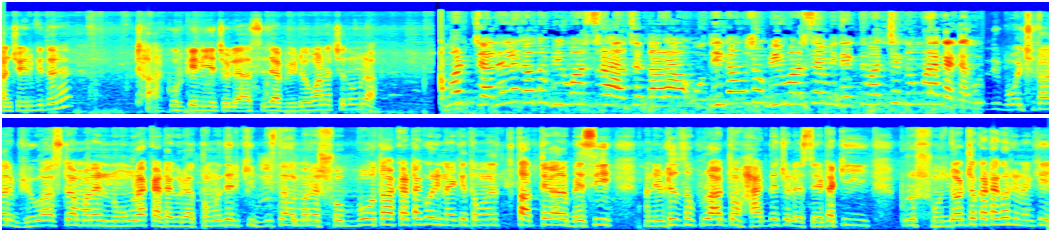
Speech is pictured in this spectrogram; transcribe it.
আনছো? এর ভিতরে ঠাকুরকে নিয়ে চলে আসছে। যা ভিডিও বানাচ্ছো তোমরা। আমার চ্যানেলে যত ভিউয়ার্সরা আছে তারা অধিকাংশ ভিউয়ার্সে আমি দেখতে পাচ্ছি নোংরা ক্যাটাগরি যদি বলছো তাদের ভিউয়ার্সটা মানে নোংরা ক্যাটাগরি আর তোমাদের কি বিশাল মানে সভ্যতা ক্যাটাগরি নাকি তোমাদের তার থেকে আরও বেশি? মানে ইউটিউবে তো পুরো একদম হাঁকতে চলে এসছে। এটা কি পুরো সৌন্দর্য ক্যাটাগরি নাকি?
